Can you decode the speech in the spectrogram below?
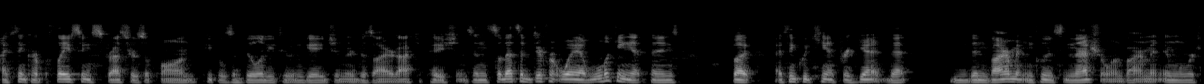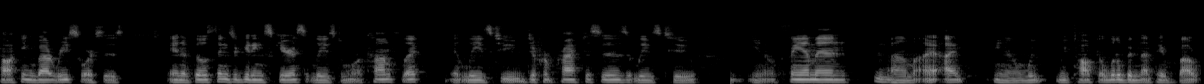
I think are placing stressors upon people's ability to engage in their desired occupations. And so that's a different way of looking at things, but I think we can't forget that the environment includes the natural environment. And when we're talking about resources, and if those things are getting scarce, it leads to more conflict, it leads to different practices, it leads to, you know, famine. Mm-hmm. Um, I, I you know, we, we talked a little bit in that paper about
